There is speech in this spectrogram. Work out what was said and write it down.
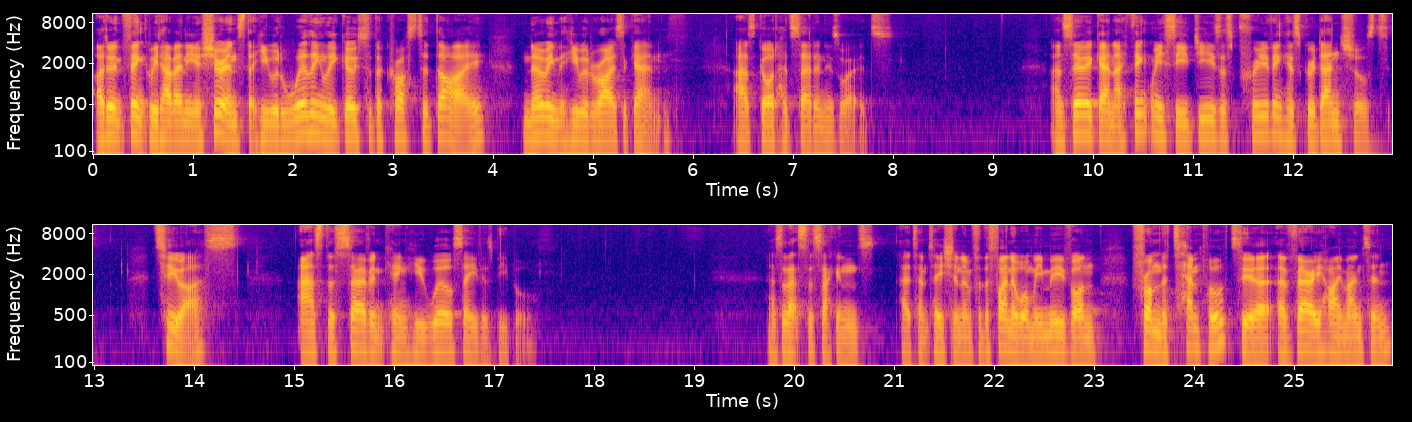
I don't think we'd have any assurance that he would willingly go to the cross to die, knowing that he would rise again, as God had said in his words. And so, again, I think we see Jesus proving his credentials to us as the servant king who will save his people. And so that's the second uh, temptation. And for the final one, we move on from the temple to a, a very high mountain.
